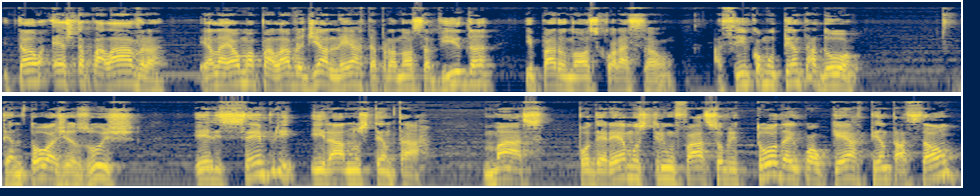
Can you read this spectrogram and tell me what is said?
Então, esta palavra, ela é uma palavra de alerta para a nossa vida e para o nosso coração. Assim como o tentador tentou a Jesus, ele sempre irá nos tentar. Mas poderemos triunfar sobre toda e qualquer tentação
